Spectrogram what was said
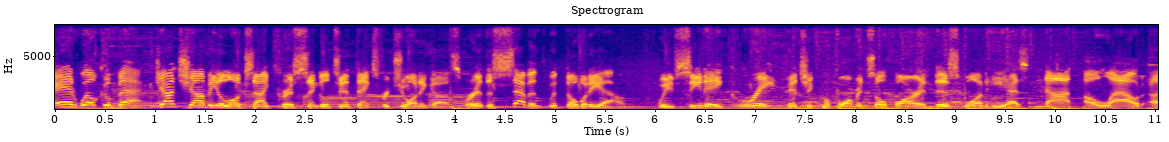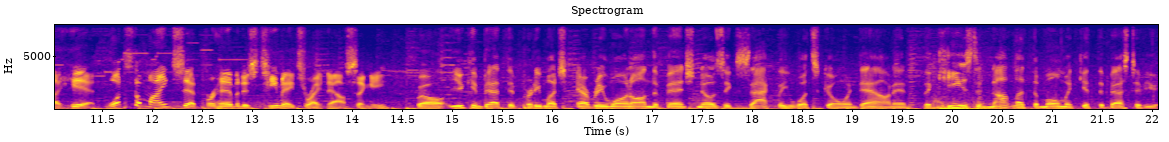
And welcome back. John Sciambi alongside Chris Singleton. Thanks for joining us. We're in the seventh with nobody out. We've seen a great pitching performance so far in this one. He has not allowed a hit. What's the mindset for him and his teammates right now, Singy? Well, you can bet that pretty much everyone on the bench knows exactly what's going down. And the key is to not let the moment get the best of you.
